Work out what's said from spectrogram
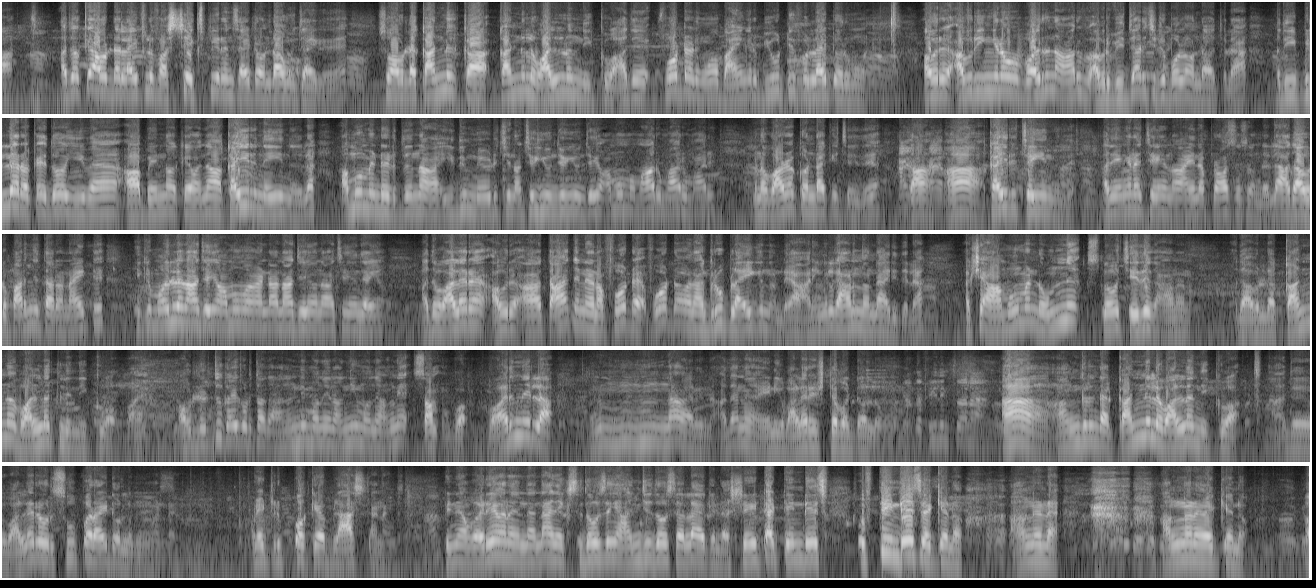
അതൊക്കെ അവരുടെ ലൈഫിൽ ഫസ്റ്റ് എക്സ്പീരിയൻസ് ആയിട്ട് ഉണ്ടാവും വിചാരിക്കുന്നത് സോ അവരുടെ കണ്ണ് ക- കണ്ണിൽ വെള്ളം നിൽക്കുക അത് ഫോട്ടോ എടുക്കുമ്പോൾ ഭയങ്കര ബ്യൂട്ടിഫുൾ ആയിട്ട് ഒരു moment. അവർ അവരിങ്ങനെ വരുന്ന ആരും അവർ വിചാരിച്ചിട്ട് പോലും ഉണ്ടാകത്തില്ല അത് ഈ പിള്ളേരൊക്കെ ഏതോ ഇവൻ ആ പെണ്ണൊക്കെ വന്ന് ആ കയ്യിൽ നെയ്യുന്നതിൽ അമ്മൂമ്മേന്റെ അടുത്ത് നിന്ന് ആ ഇത് മേടിച്ച് ഞാൻ ചെയ്യും ചെയ്യും ചെയ്യും. അമ്മൂമ്മ മാറി മാറി മാറി. അങ്ങനെ വഴക്കുണ്ടാക്കി ചെയ്ത് ആ കയറി. ചെയ്യുന്നത്. അത് എങ്ങനെ ചെയ്യുന്നു അതിന്റെ പ്രോസസ്സ് ഉണ്ടല്ലോ. അത് അവർ പറഞ്ഞു തരാനായിട്ട് എനിക്ക് മുതലേ നാ ചെയ്യും. അമ്മ വേണ്ട നാ ചെയ്യും നാ ചെയ്യും ചെയ്യും. അത് വളരെ അവർ ആ താഴത്തന്നെ ഞാൻ ഫോട്ടോ ഫോട്ടോ ഞാൻ ഗ്രൂപ്പിൽ അയക്കുന്നുണ്ട്. ആരെങ്കിലും കാണുന്നുണ്ടോ അറിയത്തില്ല. പക്ഷേ ആ മൂമെന്റ് ഒന്ന് സ്ലോ ചെയ്ത് കാണണം. അത് അവരുടെ കണ്ണ് വള്ളത്തിൽ നിൽക്കുക. അവരുടെ അടുത്ത് കൈ കൊടുത്താൽ നന്ദി മോനെ നന്ദി മോനെ അങ്ങനെ സം- വരുന്നില്ല. ഉം ഉം ഉം എന്നാ പറയുന്നത് അതാണ് എനിക്ക് വളരെ ഇഷ്ടപ്പെട്ടുള്ളൂ moment. ഫീലിങ്സ് ആണ് ആ അങ്കിളിന്റെ കണ്ണിൽ വെള്ളം നിൽക്കുക അത് വളരെ ഒരു സൂപ്പർ ആയിട്ടുള്ള മൂമെന്റ് അങ്ങനെ ട്രിപ്പൊക്കെ ബ്ലാസ്റ്റ് ആണ് പിന്നെ ഒരേ എന്താ നെക്സ്റ്റ് ദിവസം ഈ അഞ്ച് ദിവസം എല്ലാം വെക്കണ്ട സ്ട്രേറ്റ് ആ ടെൻ ഡേയ്സ് ഫിഫ്റ്റീൻ ഡേയ്സ് വെക്കണോ അങ്ങനെ അങ്ങനെ വെക്കണോ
